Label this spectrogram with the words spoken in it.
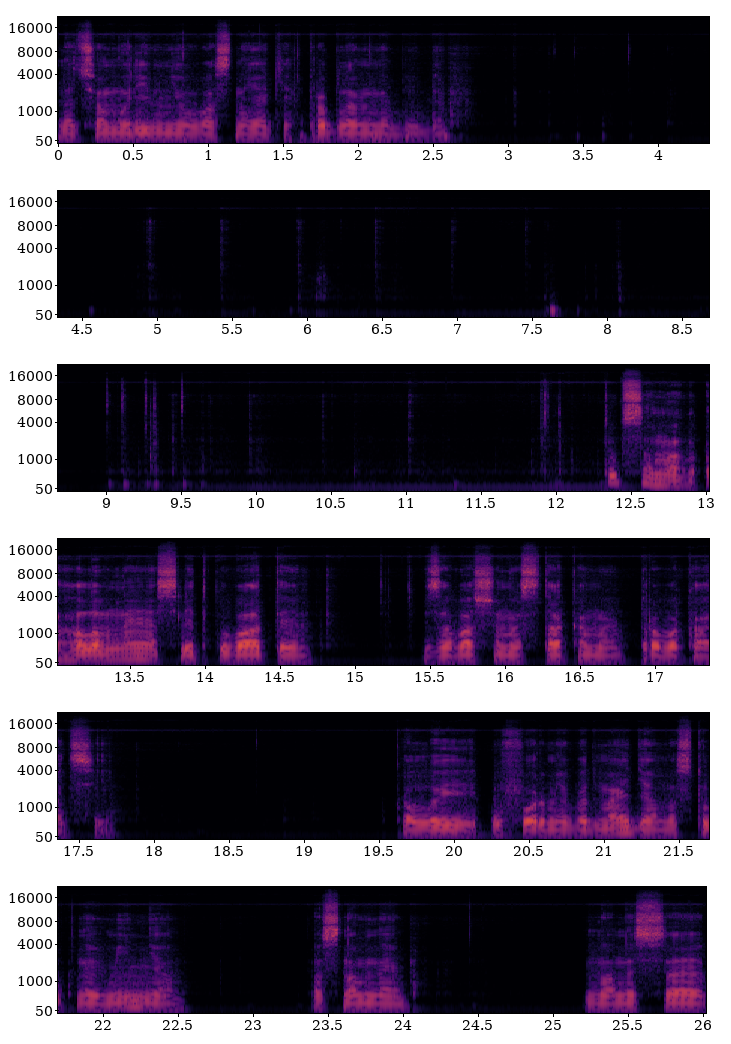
на цьому рівні у вас ніяких проблем не буде. Тут саме головне слідкувати за вашими стаками провокацій. Коли у формі ведмедя наступне вміння, основне, нанесе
